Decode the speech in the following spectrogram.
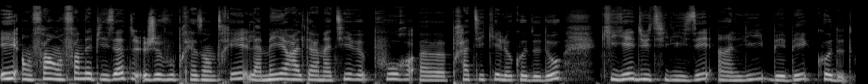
Et enfin, en fin d'épisode, je vous présenterai la meilleure alternative pour euh, pratiquer le cododo qui est d'utiliser un lit bébé cododo.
